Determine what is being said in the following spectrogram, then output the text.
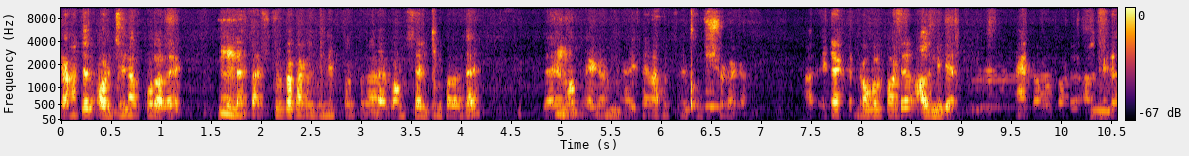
জাহাজের অরিজিনাল কোলারে এটা তার ছোটখাটো জিনিসপত্র এবং সেলফি করা যায়। যাই হোক এখন এটা হচ্ছে পঁচিশশো টাকা। আর এটা একটা ডবল পার্টের আলমিরা। হ্যাঁ ডবল পার্টের আলমিরা।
